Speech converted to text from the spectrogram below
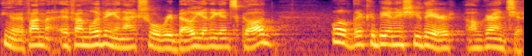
you know, if I'm if I'm living in actual rebellion against God, well, there could be an issue there, I'll grant you.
